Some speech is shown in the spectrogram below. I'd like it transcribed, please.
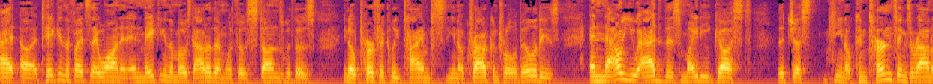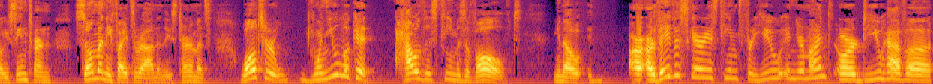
at uh, taking the fights they want and, and, making the most out of them with those stuns, with those you know perfectly timed you know crowd control abilities. And now you add this mighty gust that just you know can turn things around. And we've seen turn so many fights around in these tournaments. Walter, when you look at how this team has evolved, you know, are are they the scariest team for you in your mind, or do you have a,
